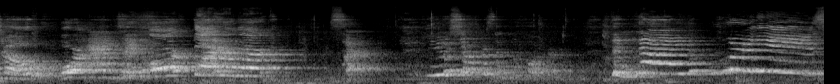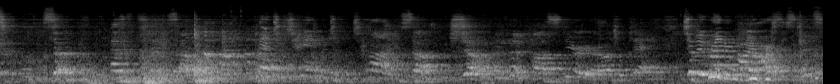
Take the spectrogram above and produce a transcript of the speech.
show, or antic, or firework! Sir, you shall present before her the nine worthies! Sir, as a turns of entertainment of the time, some show in the posterior of the day, to be rendered by our assistants.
